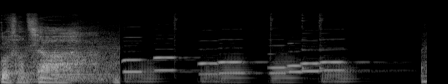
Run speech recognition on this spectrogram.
ごちそうさまでした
